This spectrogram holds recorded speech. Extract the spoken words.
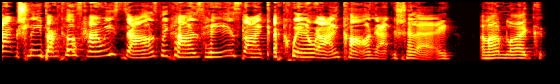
actually back off Harry Styles because he is like a queer icon, actually. And I'm like,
